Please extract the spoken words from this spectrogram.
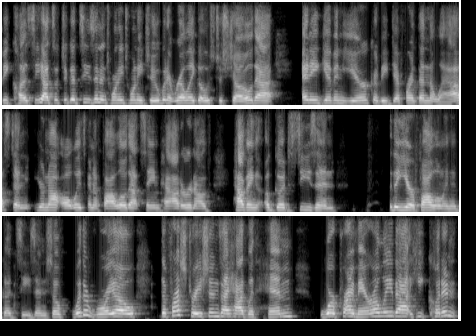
because he had such a good season in 2022. But it really goes to show that any given year could be different than the last. And you're not always going to follow that same pattern of having a good season the year following a good season. So with Arroyo, the frustrations I had with him were primarily that he couldn't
